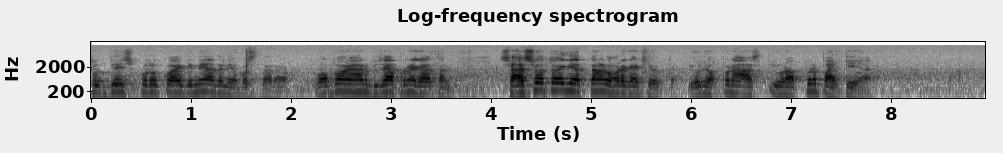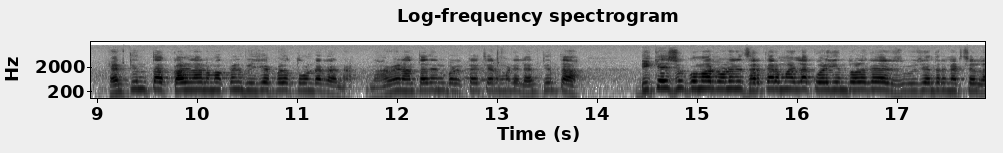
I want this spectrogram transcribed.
ಸುದ್ದೇಶಪೂರ್ವಕವಾಗಿನೇ ಅದನ್ನು ಎಬ್ಬಿಸ್ತಾರೆ. ಒಬ್ಬ ಯಾರು ಬಿಜಾಪುರನಾಗ ಹೇಳ್ತಾನೆ ಶಾಶ್ವತವಾಗಿ ಎತ್ತನಾಡು ಹೊರಗೆ ಹಾಕಿ ಹೋಗ್ತಾರೆ ಇವ್ರ ಅಪ್ಪನ ಆಸ್ತಿ ಇವ್ರ ಅಪ್ಪನ ಪಾರ್ಟಿಯ? ಎಂತಿಂಥ ಕಳ್ಳ ನನ್ನ ಮಕ್ಕಳನ್ನ ಬಿ ಜೆ ಪಿ ಒಳಗೆ ತೊಗೊಂಡಾರ? ನಾವೇನು ಅಂಥದ್ದೇನು ಭ್ರಷ್ಟಾಚಾರ ಮಾಡಿಲ್ಲ. ಎಂತಿಂಥ ಡಿ ಕೆ ಶಿವಕುಮಾರ್ ಜೋಡನೆ ಸರ್ಕಾರ ಮಾಡ್ಲಕ್ಕೆ ಒಳಗಿಂದೊಳಗೆ ವಿಜೇಂದ್ರ ನಡೆಸಲ್ಲ?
